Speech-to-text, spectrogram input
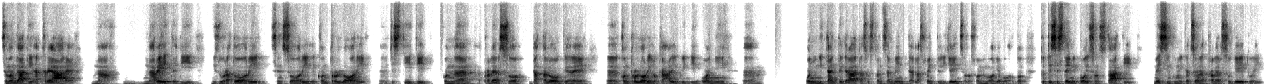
siamo andati a creare una, una, rete di misuratori, sensori e controllori eh, gestiti con, eh, attraverso data logger e eh, controllori locali, quindi ogni, ehm, ogni unità integrata sostanzialmente ha la sua intelligenza, la sua memoria a bordo, tutti i sistemi poi sono stati messi in comunicazione attraverso gateway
